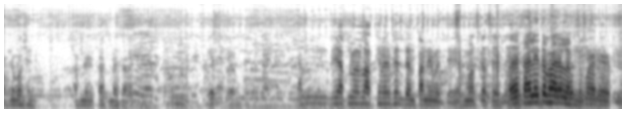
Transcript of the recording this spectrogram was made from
আপনি বসেন। আপনি কাজ না তারা দিয়ে আপনারা লাথি মেরে ফেল দেন পানির মধ্যে মাছ কাছে তাহলেই তো ভাইরাল হতে পারে আপনি।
